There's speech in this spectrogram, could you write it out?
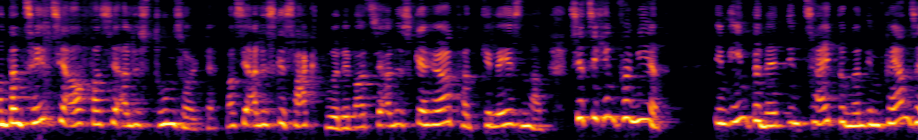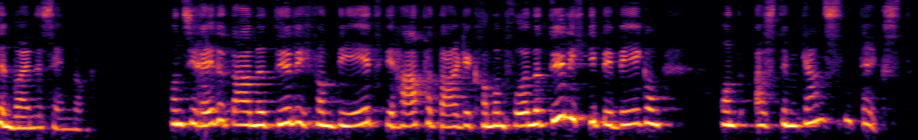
Und dann zählt sie auf, was sie alles tun sollte, was sie alles gesagt wurde, was sie alles gehört hat, gelesen hat. Sie hat sich informiert. Im Internet, in Zeitungen, im Fernsehen war eine Sendung. Und sie redet da natürlich von Diät, die Hafertage kommen vor, natürlich die Bewegung. Und aus dem ganzen Text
